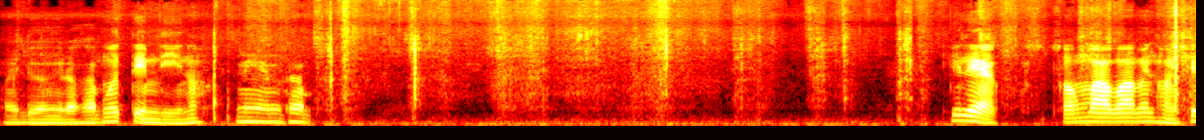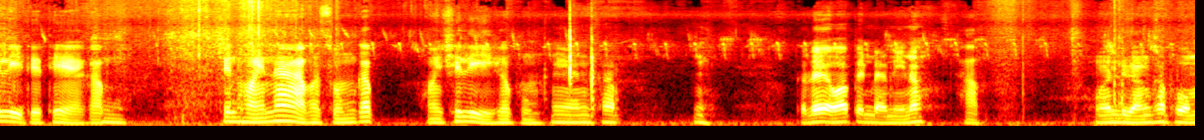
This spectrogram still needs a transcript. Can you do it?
หอยเหลืองอยู่แล้วครับหัวเต็มดีเนาะเมียนครับ ที่แรกสองบาวาเป็นหอยเชอรี่แท้ๆครับเป็นหอยหน้าผสมกับหอยเชอรี่ครับผมเมียนครับนี่ก็เลยเอาว่าเป็นแบบนี้เนาะครับหอยเหลืองครับผม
